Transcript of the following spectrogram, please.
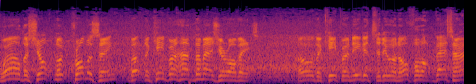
Well, the shot looked promising, but the keeper had the measure of it. Oh, the keeper needed to do an awful lot better.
